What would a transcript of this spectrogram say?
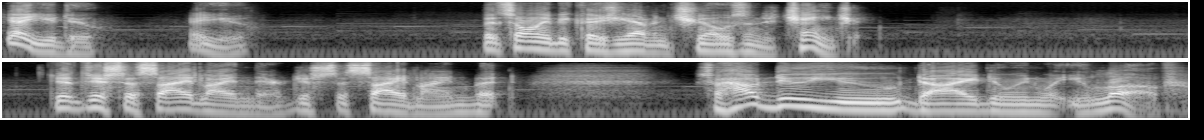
Yeah, you do. Yeah, you do. But it's only because you haven't chosen to change it. Just a sideline there, just a sideline. But so, how do you die doing what you love?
